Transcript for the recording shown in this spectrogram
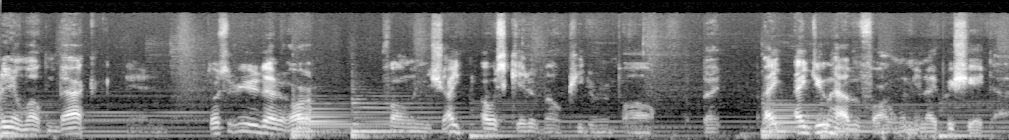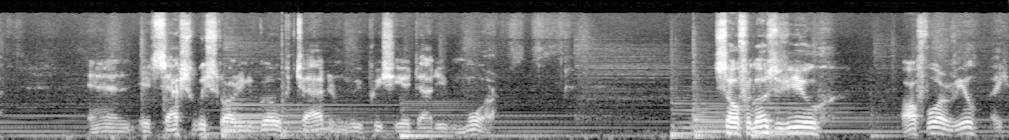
Everybody, and welcome back. And those of you that are following the show, I always kid about Peter and Paul, but I, I do have a following, and I appreciate that. And it's actually starting to grow, Chad, and we appreciate that even more. So, for those of you, all four of you, I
